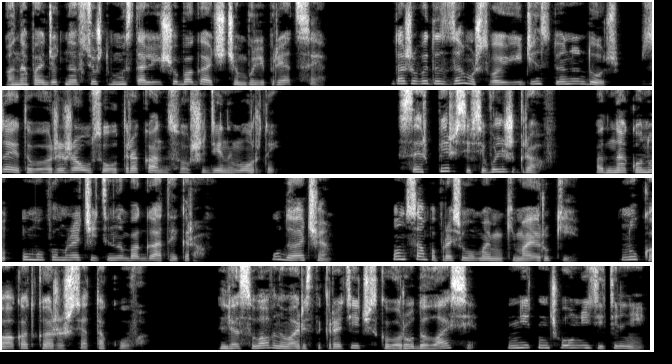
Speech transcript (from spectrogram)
Она пойдет на все, чтобы мы стали еще богаче, чем были при отце. Даже выдаст замуж свою единственную дочь за этого рыжоусого таракана с лошадиной мордой. Сэр Перси всего лишь граф, однако он умопомрачительно богатый граф. Удача. Он сам попросил у маменьки моей руки. Ну как откажешься от такого? Для славного аристократического рода Ласи нет ничего унизительней,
